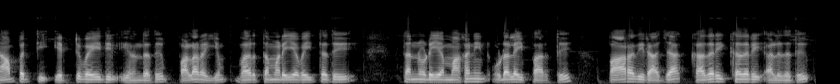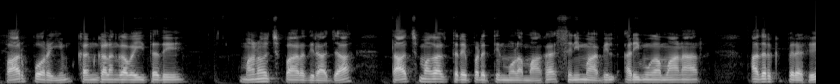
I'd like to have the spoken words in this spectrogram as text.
நாற்பத்தி எட்டு வயதில் இருந்தது பலரையும் வருத்தமடைய வைத்தது. தன்னுடைய மகனின் உடலை பார்த்து பாரதி ராஜா கதறி கதறி அழுதது பார்ப்போரையும் கண்கலங்க வைத்தது. மனோஜ் பாரதி ராஜா தாஜ்மஹால் திரைப்படத்தின் மூலமாக சினிமாவில் அறிமுகமானார். அதற்கு பிறகு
